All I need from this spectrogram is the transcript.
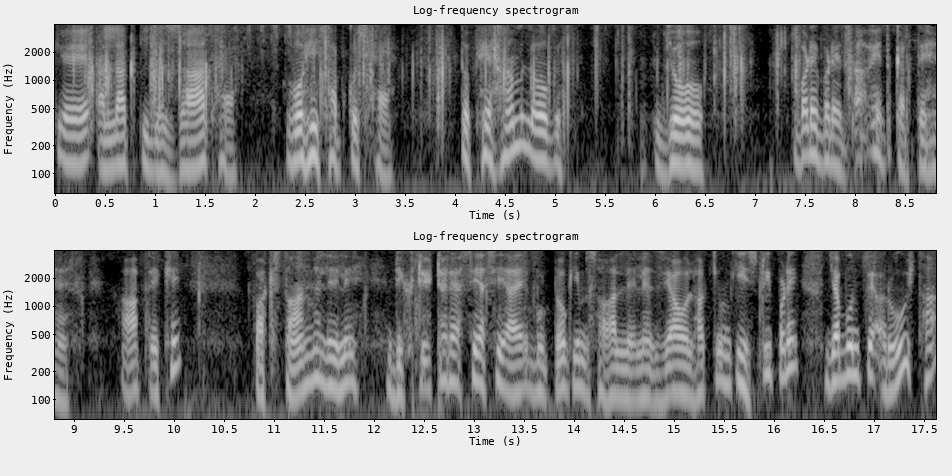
कि अल्लाह की जो ज़ात है वही सब कुछ है। तो फिर हम लोग जो बड़े बड़े दावे करते हैं आप देखें पाकिस्तान में ले लें डिक्टेटर ऐसे ऐसे आए, भुट्टो की मिसाल ले लें ज़ियाउल हक की, उनकी हिस्ट्री पढ़े। जब उन पर अरूज था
